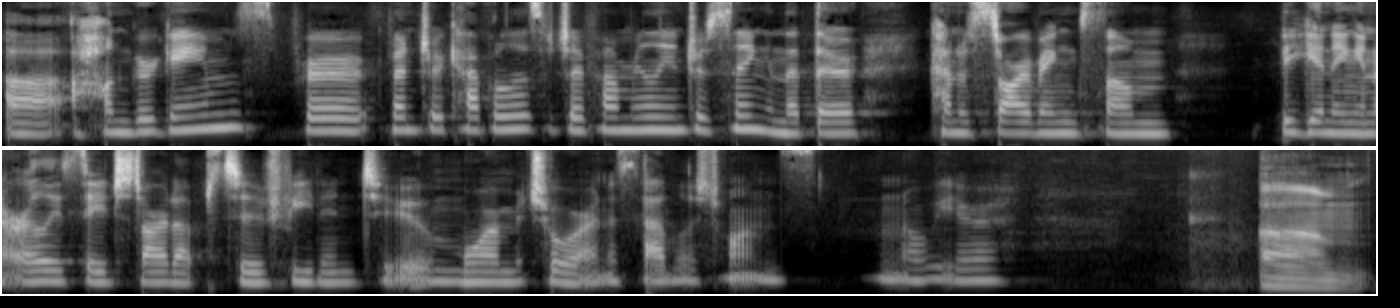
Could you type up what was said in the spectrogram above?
uh, Hunger Games for venture capitalists, which I found really interesting, and that they're kind of starving some beginning and early stage startups to feed into more mature and established ones. I don't know what you're. Um,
